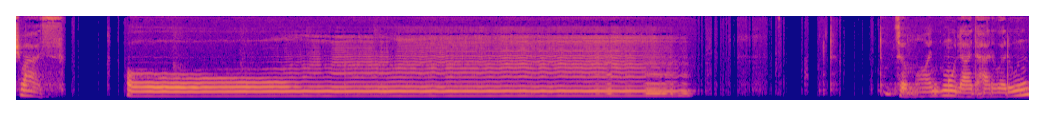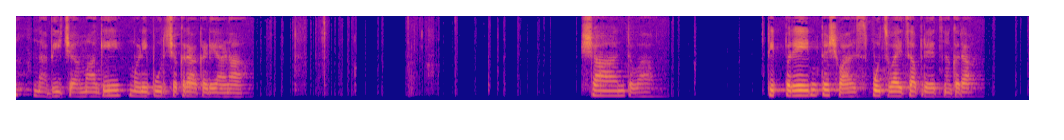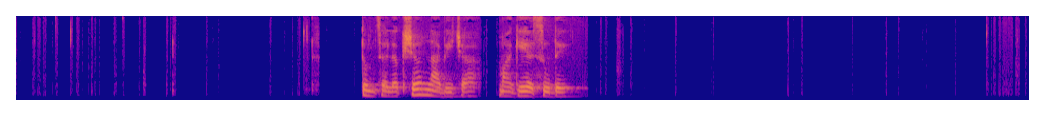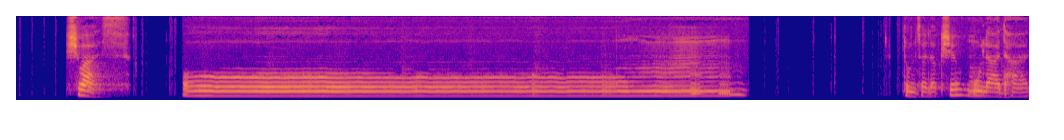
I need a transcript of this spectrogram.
श्वास ओ तुमचं मन मूलाधारवरून नाभीच्या मागे मणिपूर चक्राकडे आणा. शांत वा तिथपर्यंत श्वास पोचवायचा प्रयत्न करा. तुमचं लक्ष नाभीच्या मागे असू दे. श्वास. ओ तुमचं लक्ष मूलाधार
